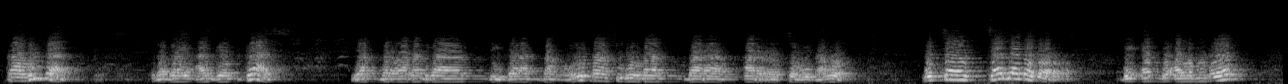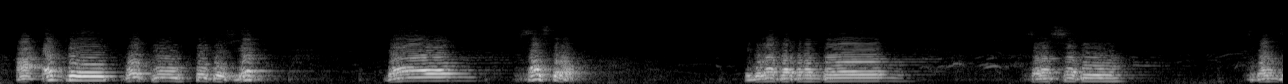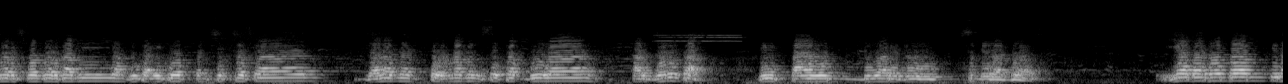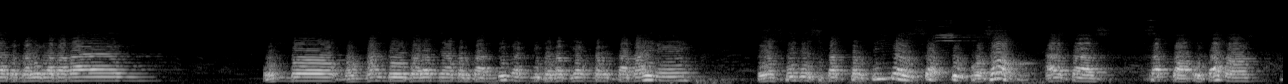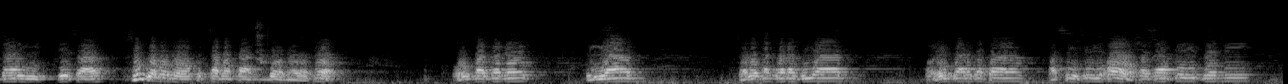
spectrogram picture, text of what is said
Kahuntan sebagai agen gas yang beralamatkan di Jalan Panglima Sudirman Barang Arjo Winawut. Pecel Jaja Nomor BMB Aluminium, Mobil PPSN, dan Sastro. Itulah para penonton salah satu sponsor-sponsor kami yang juga ikut mensukseskan jalannya turnamen sepak bola Arjuna di tahun 2019. Ya, teman-teman, kita kembali ke lapangan untuk memandu jalannya pertandingan di babak yang pertama ini. PSPJ sempat tertinggal 1-0 atas Sabta Utama dari desa Sugodono, Kecamatan Donorojo. Umpan pendek, Bian, sorokan kepada Bian, melebar kata Pasisi, oh Pasapi, Beni,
